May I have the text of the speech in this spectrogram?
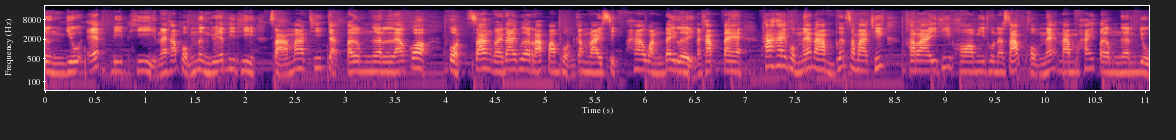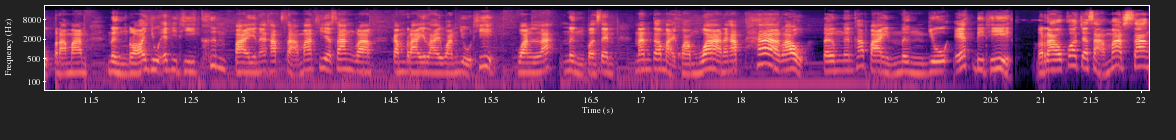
1 USDT นะครับผม1 USDT สามารถที่จะเติมเงิน แล้วก็กดสร้างรายได้เพื่อรับปันผลกำไร 15 วันได้เลยนะครับแต่ถ้าให้ผมแนะนำเพื่อนสมาชิกใครที่พอมีทุนทรัพย์ ผมแนะนำให้เติมเงินอยู่ประมาณ 100 USDT ขึ้นไปนะครับสามารถที่จะสร้างกำไรรายวันอยู่ที่วันละ 1%นั่นก็หมายความว่านะครับถ้าเราเติมเงินเข้าไป 1 USDT เราก็จะสามารถสร้าง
